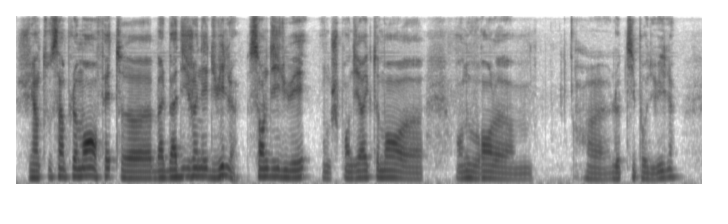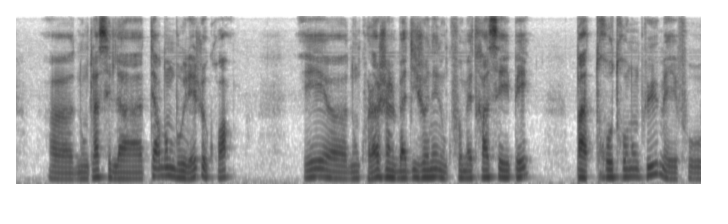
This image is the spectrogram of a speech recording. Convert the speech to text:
Je viens tout simplement en fait bah, le badigeonner d'huile sans le diluer. Donc je prends directement en ouvrant le, petit pot d'huile. donc là c'est de la terre d'ombre brûlée je crois. Et donc voilà, je viens le badigeonner, donc il faut mettre assez épais. Pas trop trop non plus, mais il faut,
